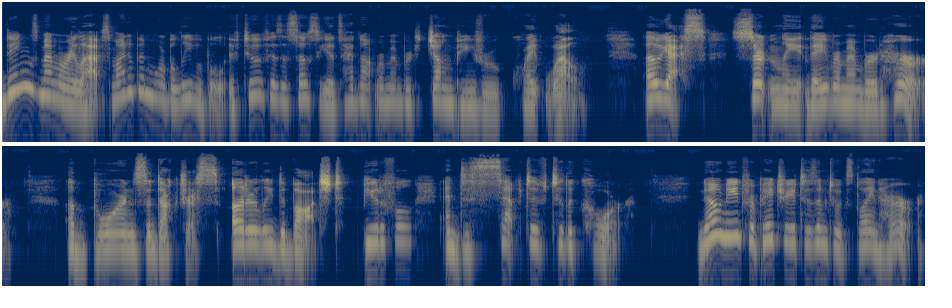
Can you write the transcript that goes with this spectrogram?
Ding's memory lapse might have been more believable if two of his associates had not remembered Zheng Pingru quite well. Oh, yes, certainly they remembered her a born seductress, utterly debauched, beautiful, and deceptive to the core. No need for patriotism to explain her.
